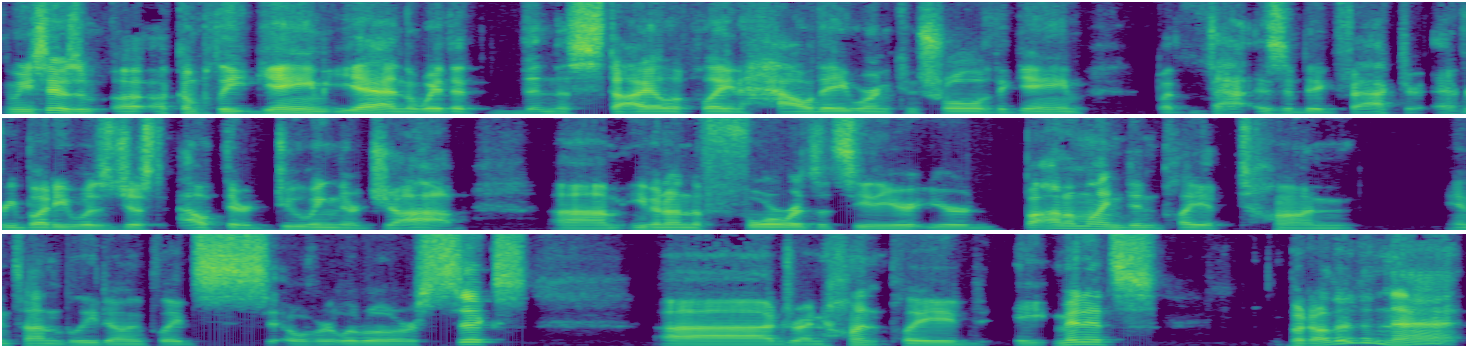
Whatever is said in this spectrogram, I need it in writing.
when you say it was a, a complete game, yeah, in the way that, in the style of play and how they were in control of the game. But that is a big factor. Everybody was just out there doing their job. Um, even on the forwards, let's see, your, your bottom line didn't play a ton. Anton Blidh only played over a little over six. Uh, Dryden Hunt played eight minutes. But other than that,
